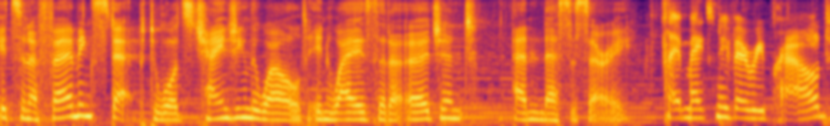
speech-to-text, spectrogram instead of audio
it's an affirming step towards changing the world in ways that are urgent and necessary. It makes me very proud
